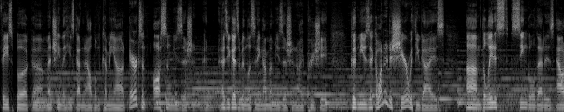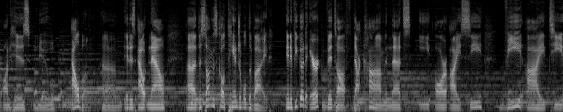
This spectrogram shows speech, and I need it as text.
Facebook, uh, mentioning that he's got an album coming out. Eric's an awesome musician, and as you guys have been listening, I'm a musician and I appreciate good music. I wanted to share with you guys um, the latest single that is out on his new album. Um, it is out now. Uh, the song is called Tangible Divide. And if you go to ericvitoff.com, and that's E R I C V I T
